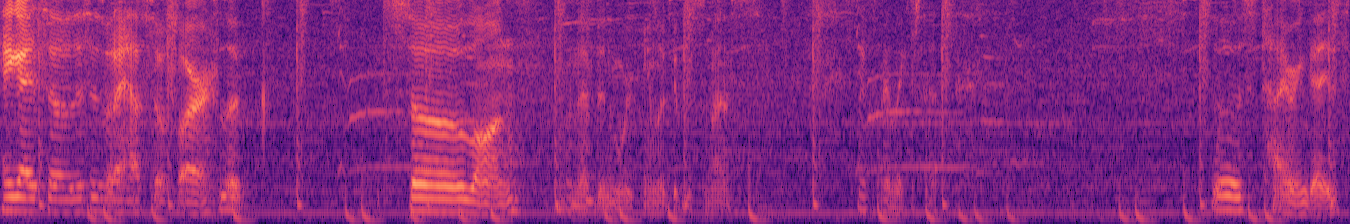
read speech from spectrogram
Hey guys, so this is what I have so far. Look, so long when I've been working. Look at this mess. That's my Lakers hat. Oh, it's tiring, guys.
